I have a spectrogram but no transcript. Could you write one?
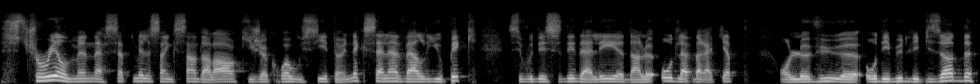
Streelman à 7500 qui je crois aussi est un excellent value pick si vous décidez d'aller dans le haut de la braquette. On l'a vu euh, au début de l'épisode.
